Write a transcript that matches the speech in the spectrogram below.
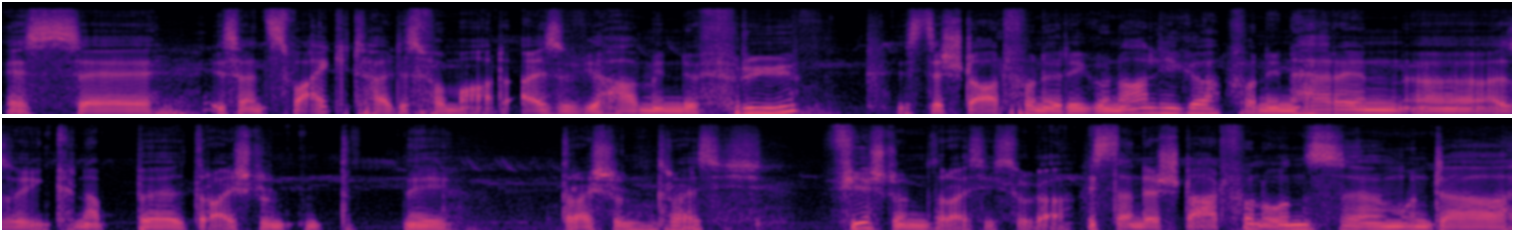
Es äh, ist ein zweigeteiltes Format. Also wir haben in der Früh ist der Start von der Regionalliga von den Herren, äh, also in knapp drei Stunden, nee, drei Stunden 30, 4 Stunden 30 sogar, ist dann der Start von uns ähm, und da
